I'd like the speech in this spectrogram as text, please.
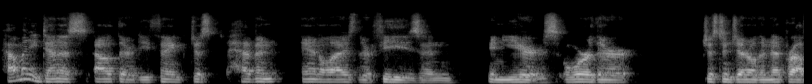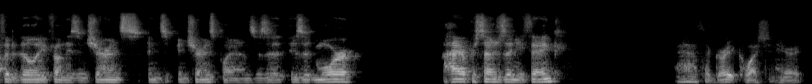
How many dentists out there do you think just haven't analyzed their fees in, in years? Or their, just in general, the net profitability from these insurance, ins- insurance plans? Is it, is it more, a higher percentage than you think? That's a great question, Eric.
